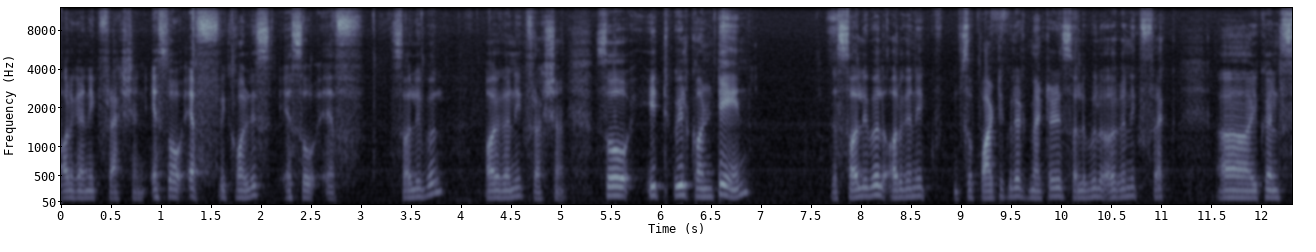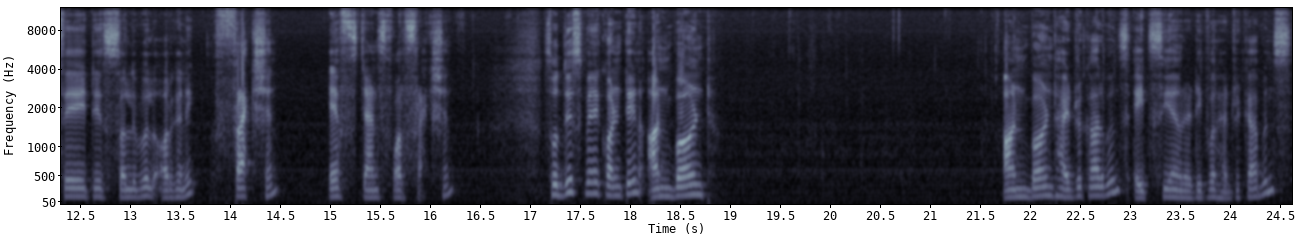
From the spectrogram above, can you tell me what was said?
organic fraction SOF we call this SOF soluble organic fraction. So, it will contain the soluble organic so particulate matter is soluble organic frac uh, you can say it is soluble organic fraction F stands for fraction. So, this may contain unburnt unburnt hydrocarbons HCl ready for hydrocarbons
